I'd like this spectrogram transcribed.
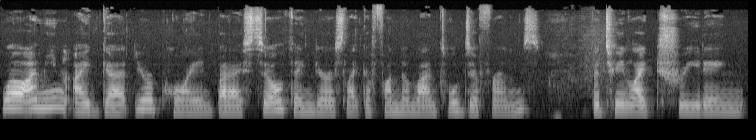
Well, I mean, I get your point, but I still think there's like a fundamental difference between like treating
